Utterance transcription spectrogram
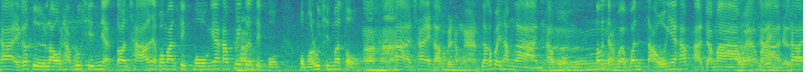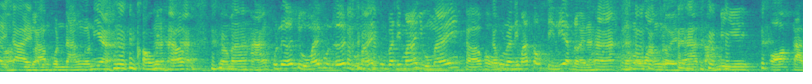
ใช่ก็คือเราทำลูกชิ้นเนี่ยตอนเช้าเนี่ยประมาณ 10บโมงเนี่ยครับไม่เกินครับ10บโมงผมเอาลูกชิ้นมาส่งอ่าฮะใช่ครับแล้วก็ไปทำงานแล้วก็ไปทำงานครับผมเออนอกจากแบบวันเสาร์เงี้ยครับอาจจะมาแวะมาจะได้เจอใช่ใช่พี่ครับเป็นคนดังแล้วเนี่ยขอบคุณครับนะฮะมาหาคุณเอิร์ธอยู่ไหมคุณเอิร์ธอยู่ไหมคุณปฏิมาอยู่ไหมครับผมแล้วคุณปฏิมาต้องซีเรียสหน่อยนะฮะต้องระวังหน่อยนะฮะสามีออกอากาศ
